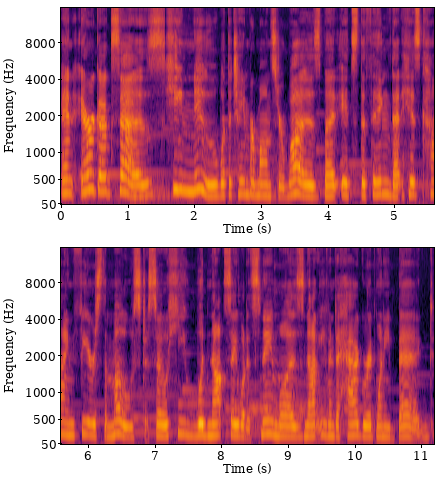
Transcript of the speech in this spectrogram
And aragog says he knew what the chamber monster was but it's the thing that his kind fears the most so he would not say what its name was not even to hagrid when he begged.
